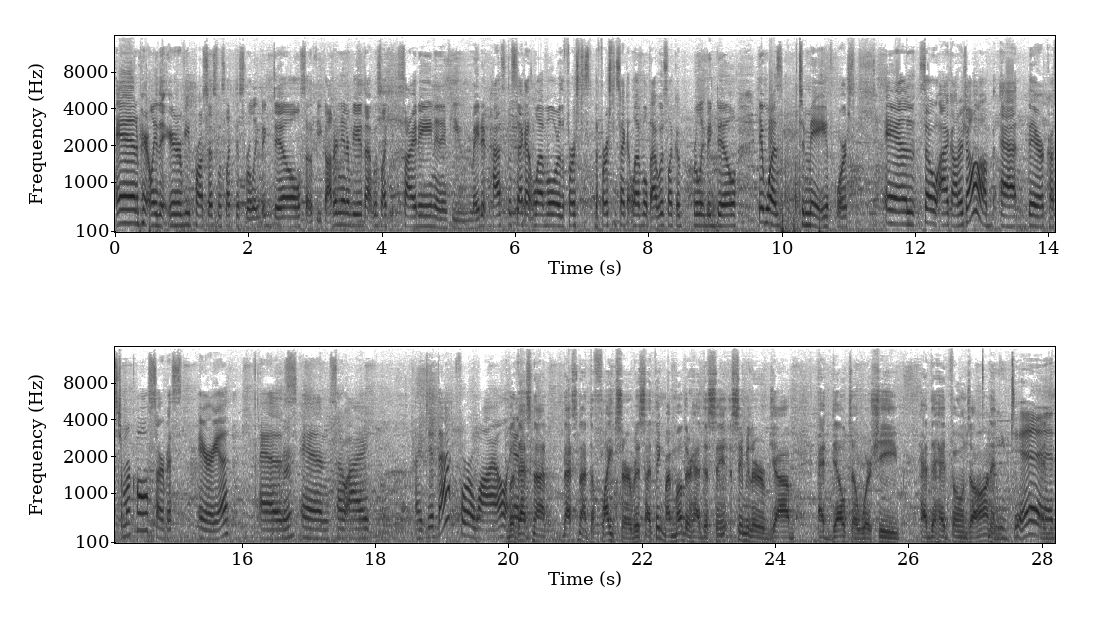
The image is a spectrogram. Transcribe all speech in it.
and apparently the interview process was like this really big deal. So if you got an interview, that was like exciting, and if you made it past the second level or the first, the first and second level, that was like a really big deal. It was to me, of course. And so I got a job at their customer call service area, as Okay. and so I I did that for a while. But that's not that's not the flight service. I think my mother had the si- similar job at Delta where she had the headphones on and You did. and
